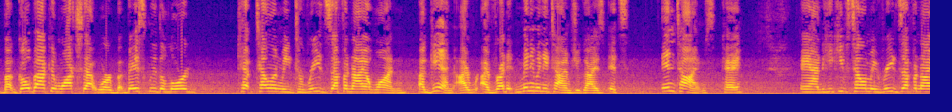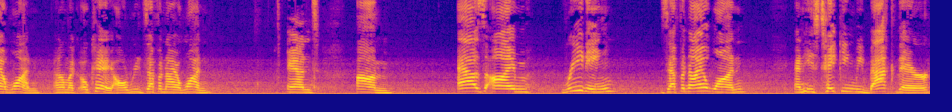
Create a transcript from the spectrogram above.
But go back and watch that word. But basically, the Lord kept telling me to read Zephaniah 1. Again, I, I've read it many, many times, you guys. It's in times, okay? And he keeps telling me, read Zephaniah 1. And I'm like, okay, I'll read Zephaniah 1. And um, as I'm reading Zephaniah 1, and he's taking me back there,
